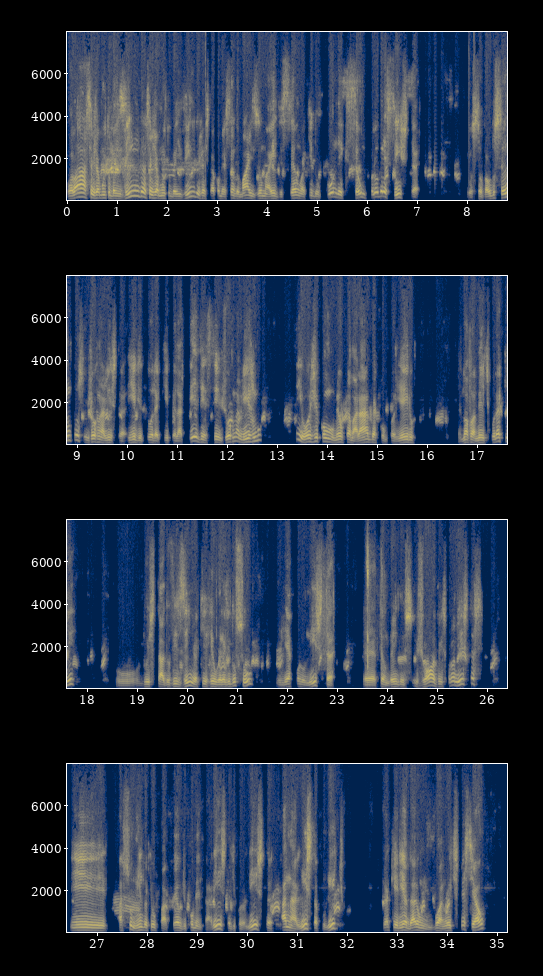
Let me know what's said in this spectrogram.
Olá, seja muito bem-vinda, seja muito bem-vindo. Já está começando mais uma edição aqui do Conexão Progressista. Eu sou Valdo Santos, jornalista e editor aqui pela TVC Jornalismo, e hoje com o meu camarada, companheiro, novamente por aqui, o, do estado vizinho aqui, Rio Grande do Sul. Ele é colunista é, também dos jovens cronistas e assumindo aqui o papel de comentarista, de cronista, analista político. Já queria dar uma boa noite especial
